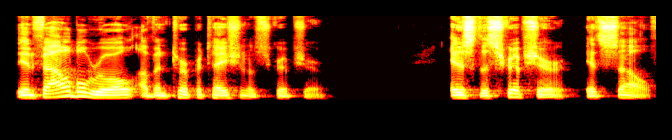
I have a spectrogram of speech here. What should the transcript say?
The infallible rule of interpretation of Scripture is the Scripture itself.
